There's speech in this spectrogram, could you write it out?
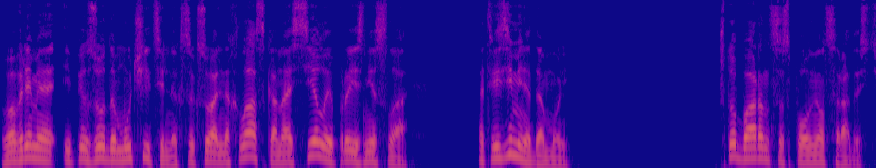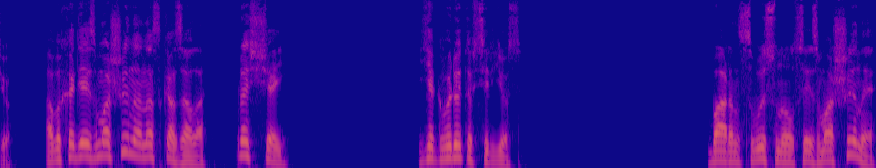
Во время эпизода мучительных сексуальных ласк она села и произнесла «Отвези меня домой». Что Барнс исполнил с радостью. А выходя из машины, она сказала «Прощай». Я говорю это всерьез. Барнс высунулся из машины,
